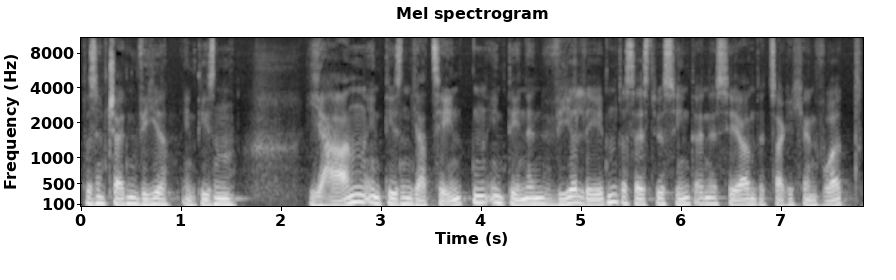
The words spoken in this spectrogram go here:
das entscheiden wir in diesen Jahren, in diesen Jahrzehnten, in denen wir leben. Das heißt, wir sind eine sehr, und jetzt sage ich ein Wort,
